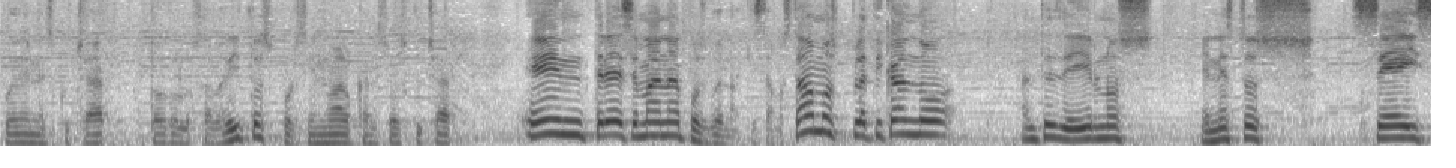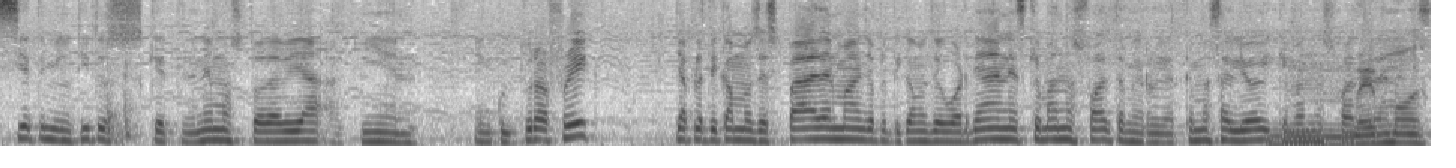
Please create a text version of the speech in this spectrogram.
pueden escuchar todos los sabaditos, por si no alcanzó a escuchar entre semana. Pues bueno, aquí estamos. Estábamos platicando antes de irnos en estos 6, 7 minutitos que tenemos todavía aquí en, en Cultura Freak. Ya platicamos de Spider-Man, ya platicamos de Guardianes. ¿Qué más nos falta, mi Roger? ¿Qué más salió y qué más nos falta? de Vimos,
